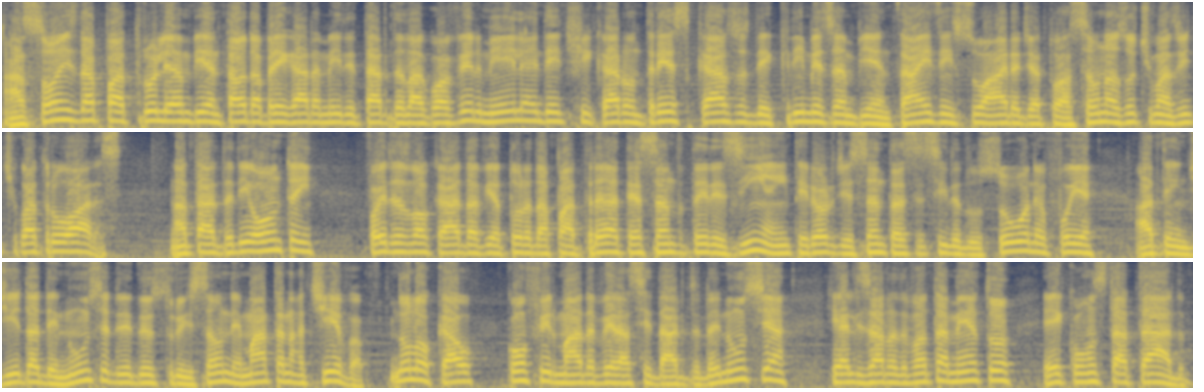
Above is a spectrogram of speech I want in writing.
Ações da Patrulha Ambiental da Brigada Militar de Lagoa Vermelha identificaram três casos de crimes ambientais em sua área de atuação nas últimas 24 horas. Na tarde de ontem, foi deslocada a viatura da Patran até Santa Terezinha, interior de Santa Cecília do Sul, onde foi atendida a denúncia de destruição de mata nativa. No local, confirmada a veracidade da denúncia, realizado o levantamento e constatado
